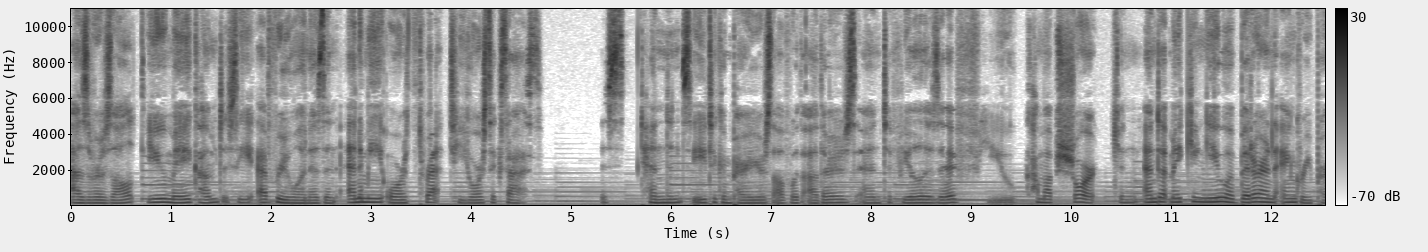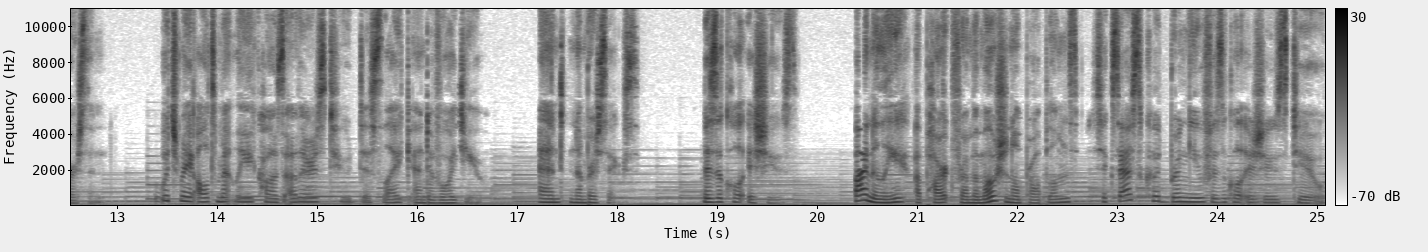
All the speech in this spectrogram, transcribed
As a result, you may come to see everyone as an enemy or threat to your success. This tendency to compare yourself with others and to feel as if you come up short can end up making you a bitter and angry person, which may ultimately cause others to dislike and avoid you. And number six, physical issues. Finally, apart from emotional problems, success could bring you physical issues too.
